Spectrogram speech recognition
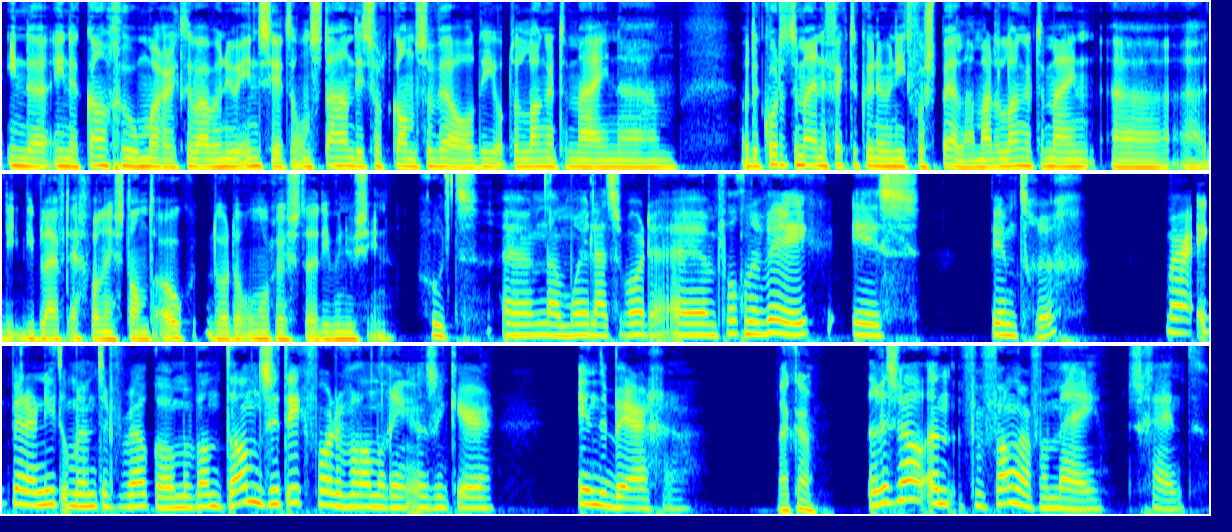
in de, in de kangoeroemarkten waar we nu in zitten, ontstaan dit soort kansen wel. Die op de lange termijn. Uh, de korte termijn effecten kunnen we niet voorspellen. Maar de lange termijn uh, die, die blijft echt wel in stand. Ook door de onrusten die we nu zien. Goed. Um, nou, mooie laatste woorden. Um, volgende week is Pim terug. Maar ik ben er niet om hem te verwelkomen. Want dan zit ik voor de verandering eens een keer in de bergen. Lekker. Er is wel een vervanger van mij, schijnt.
